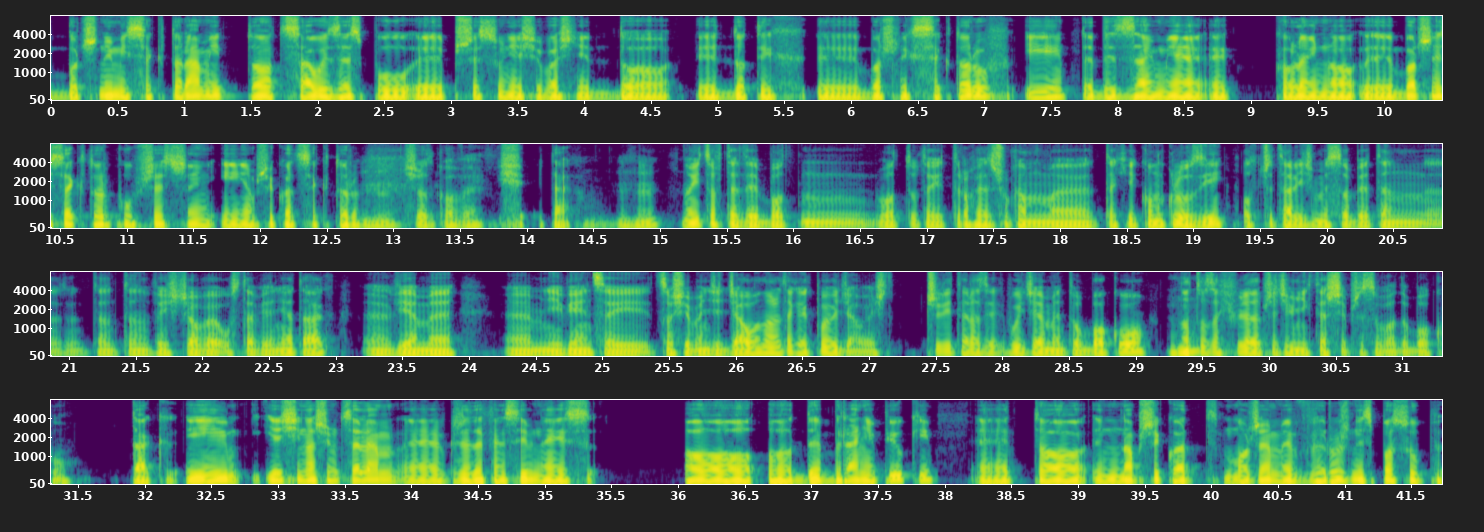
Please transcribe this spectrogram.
bocznymi sektorami, to cały zespół przesunie się właśnie do, do tych bocznych sektorów i wtedy zajmie kolejno boczny sektor, półprzestrzeń i na przykład sektor mhm, środkowy. Tak. Mhm. No i co wtedy, bo, bo tutaj trochę szukam e, takiej konkluzji. Odczytaliśmy sobie ten, e, ten, ten wyjściowe ustawienie, tak? E, wiemy mniej więcej, co się będzie działo, no ale tak jak powiedziałeś, czyli teraz pójdziemy do boku, no mhm. to za chwilę przeciwnik też się przesuwa do boku. Tak, i jeśli naszym celem w grze defensywnej jest o, odebranie piłki, to na przykład możemy w różny sposób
